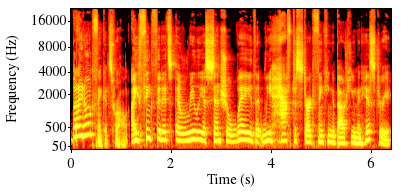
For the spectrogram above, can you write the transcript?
But I don't think it's wrong. I think that it's a really essential way that we have to start thinking about human history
